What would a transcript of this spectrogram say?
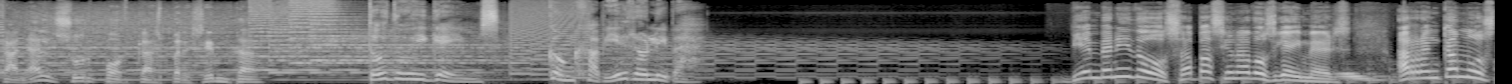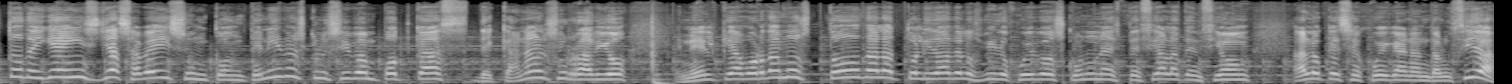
Canal Sur Podcast presenta Todo y Games con Javier Oliva. Bienvenidos, apasionados gamers. Arrancamos Todo y Games, ya sabéis, un contenido exclusivo en podcast de Canal Sur Radio en el que abordamos toda la actualidad de los videojuegos con una especial atención a lo que se juega en Andalucía.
